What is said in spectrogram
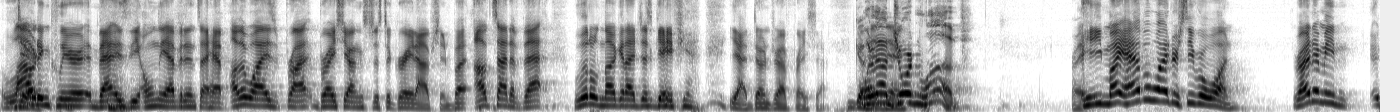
Loud Jared. and clear. That is the only evidence I have. Otherwise, Bry- Bryce Young's just a great option. But outside of that little nugget I just gave you, yeah, don't draft Bryce Young. Go what ahead, about Derek. Jordan Love? Right. He might have a wide receiver one, right? I mean, uh,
